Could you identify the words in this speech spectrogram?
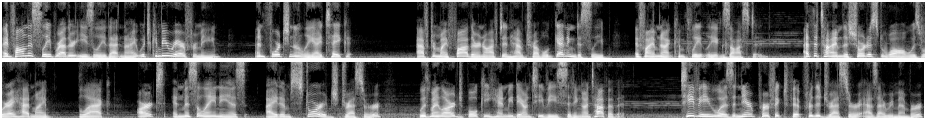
I'd fallen asleep rather easily that night, which can be rare for me. Unfortunately, I take after my father and often have trouble getting to sleep if I'm not completely exhausted. At the time, the shortest wall was where I had my black art and miscellaneous items storage dresser with my large, bulky hand me down TV sitting on top of it. TV was a near perfect fit for the dresser, as I remember,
